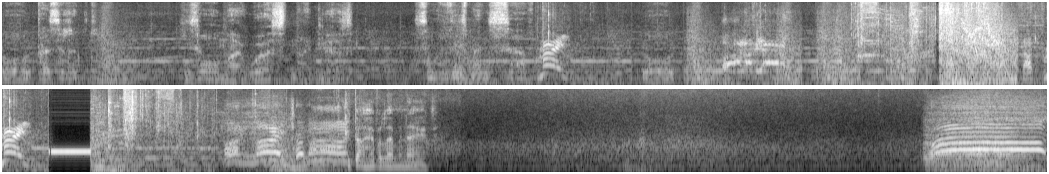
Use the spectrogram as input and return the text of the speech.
Lord President, he's All my worst nightmares. Some of these men serve Me! Lord. All of you! Not me! On my command! Could I have a lemonade? Ah!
